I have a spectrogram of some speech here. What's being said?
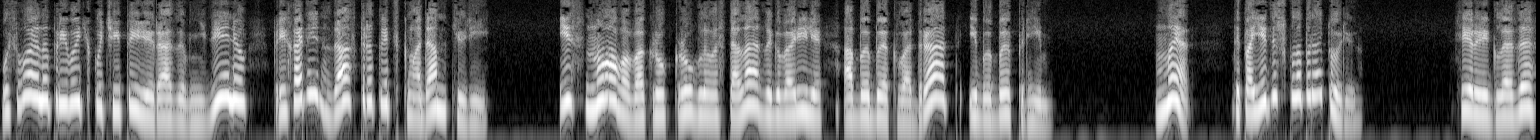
усвоила привычку четыре раза в неделю приходить завтракать к мадам Кюри. И снова вокруг круглого стола заговорили о ББ квадрат и ББ прим. «Мэр, ты поедешь в лабораторию?» Серые глаза,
